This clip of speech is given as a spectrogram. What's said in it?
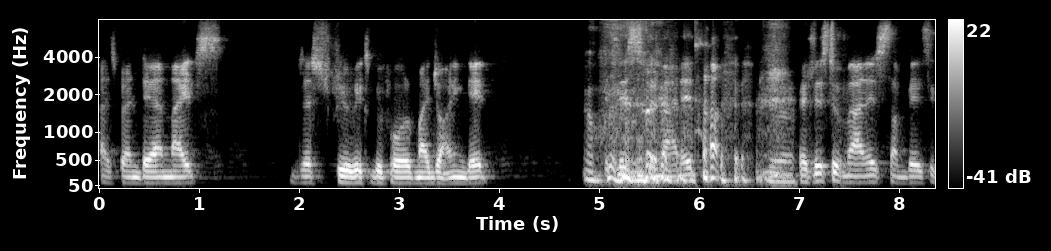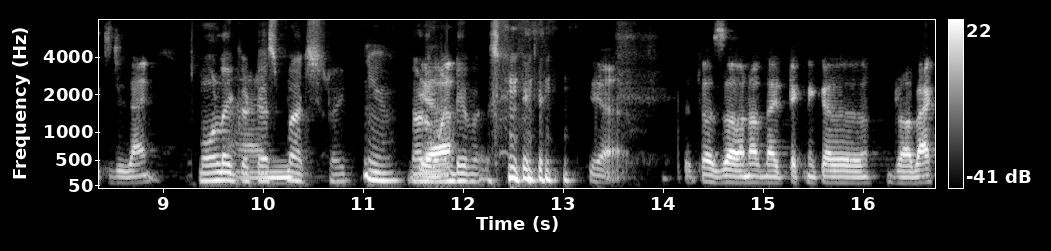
I spent day and nights just few weeks before my joining date Oh. at least to manage Yeah. at least to manage some basics design More like a test match, right? yeah. Not Yeah. a one day match. yeah it was uh, one of my technical drawback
